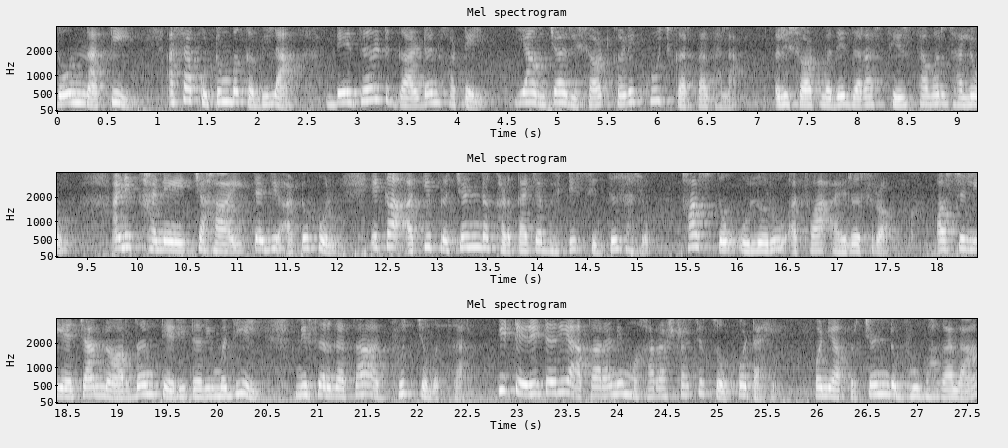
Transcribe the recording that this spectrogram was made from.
दोन नाती असा कुटुंब कबिला डेझर्ट गार्डन हॉटेल या आमच्या रिसॉर्टकडे कूच करता झाला. रिसॉर्टमध्ये जरा स्थिरस्थावर झालो आणि खाणे चहा इत्यादी आटोपून एका अतिप्रचंड खडकाच्या भेटीत सिद्ध झालो. हाच तो उलोरू अथवा आयरस रॉक. ऑस्ट्रेलियाच्या नॉर्दर्न टेरिटरीमधील निसर्गाचा अद्भुत चमत्कार. ही टेरिटरी आकाराने महाराष्ट्राचे चौपट आहे पण या प्रचंड भूभागाला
